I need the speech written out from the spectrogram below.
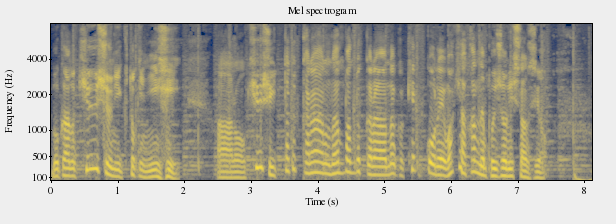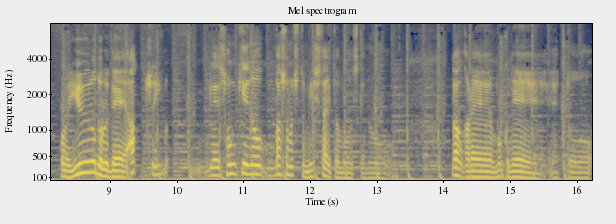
僕あの、九州に行くときに、あの、九州行った時かな、あの、南蛮の時かな、なんか結構ね、わけわかんないポジションにしたんですよ。このユーロドルで、あっと今、ね、損切りの場所もちょっと見したいと思うんですけど、なんかね、僕ね、えっと、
